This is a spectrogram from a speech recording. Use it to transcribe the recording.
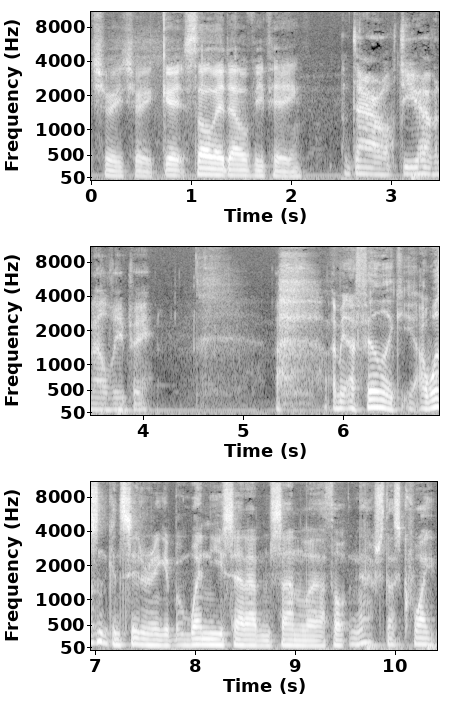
True, true. Good. Solid LVP. Daryl, do you have an LVP? I mean, I feel like I wasn't considering it, but when you said Adam Sandler, I thought, no, that's quite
